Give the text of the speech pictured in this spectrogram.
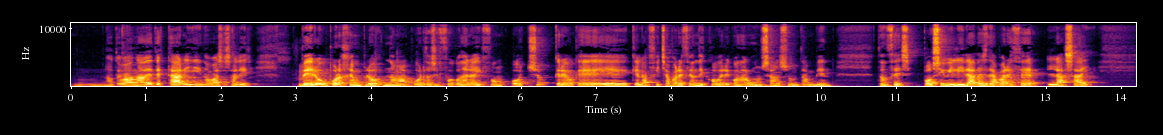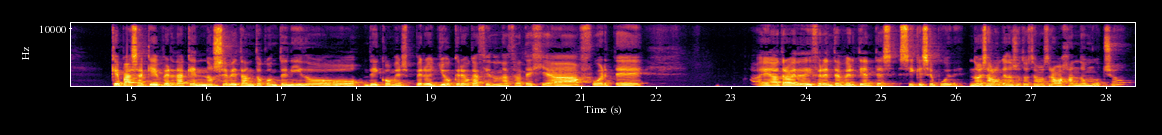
no te van a detectar y no vas a salir. Pero, por ejemplo, no me acuerdo si fue con el iPhone 8, creo que, la ficha apareció en Discovery y con algún Samsung también. Entonces, posibilidades de aparecer las hay. ¿Qué pasa? Que es verdad que no se ve tanto contenido de e-commerce, pero yo creo que haciendo una estrategia fuerte eh, a través de diferentes vertientes sí que se puede. No es algo que nosotros estemos trabajando mucho,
